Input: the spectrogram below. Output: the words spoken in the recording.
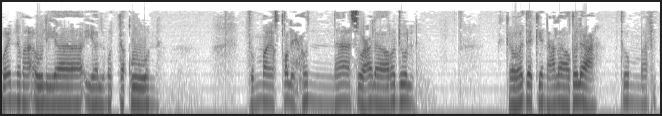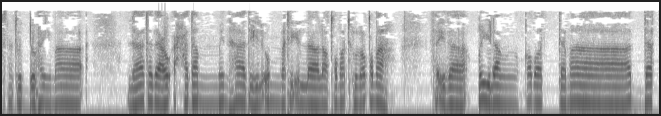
وإنما أوليائي المتقون. ثم يصطلح الناس على رجل كودك على ضلع ثم فتنة الدهيماء. لا تدع أحدا من هذه الأمة إلا لطمته لطمة. فإذا قيل انقضت تمادت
